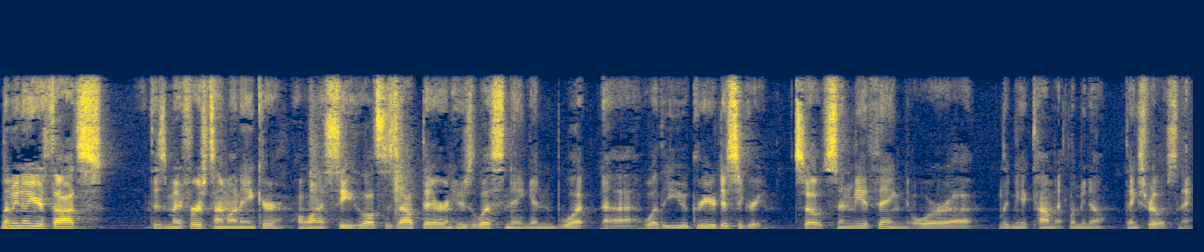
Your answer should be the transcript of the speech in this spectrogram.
Let me know your thoughts. This is my first time on Anchor. I want to see who else is out there and who's listening and what uh, whether you agree or disagree. So send me a thing or uh, leave me a comment. Let me know. Thanks for listening.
